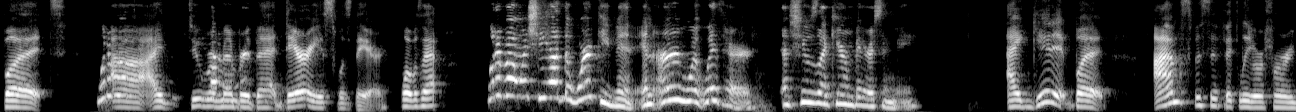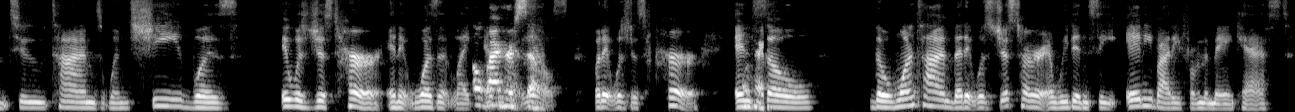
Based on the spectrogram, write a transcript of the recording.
But uh, I do remember that Darius was there. What was that? What about when she had the work event and Earn went with her and she was like, You're embarrassing me? I get it, but I'm specifically referring to times when she was, it was just her and it wasn't like oh, by herself, else, but it was just her. And okay. so the one time that it was just her and we didn't see anybody from the main cast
